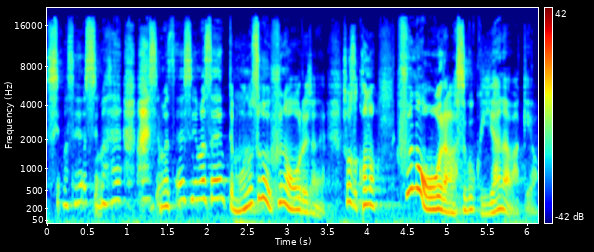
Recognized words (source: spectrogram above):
すいません、すいません、はい、すいません、すいませんってものすごい負のオーラじゃない。そうそう、この負のオーラがすごく嫌なわけよ。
